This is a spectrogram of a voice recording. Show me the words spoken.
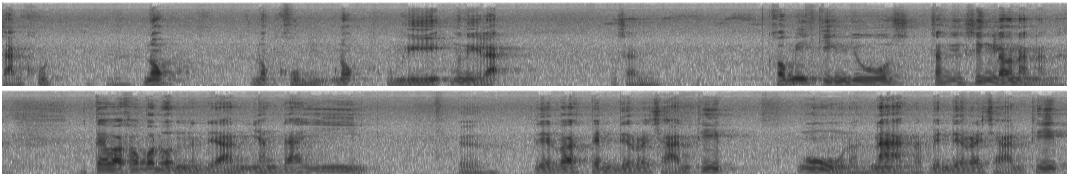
สางขุดนกนกคุมนกคุมลีมื้อนี้ละสันเขามีกิ่งอยู่ทั้งสิ่งแล้วนั่นน่ะแต่ว่าเขาบดนนันยานยังได้เออเรียกว่าเป็นเดรัจฉานทิพย์งูน่ะนาคน่ะเป็นเดรัจฉานทิพย์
